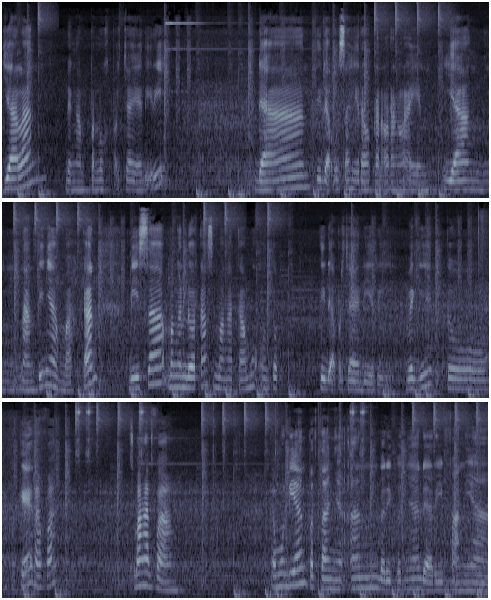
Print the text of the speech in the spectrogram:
jalan dengan penuh percaya diri dan tidak usah hiraukan orang lain yang nantinya bahkan bisa mengendorkan semangat kamu untuk tidak percaya diri. Begitu. Oke, Rafa? Semangat, Bang. Kemudian pertanyaan berikutnya dari Fania.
